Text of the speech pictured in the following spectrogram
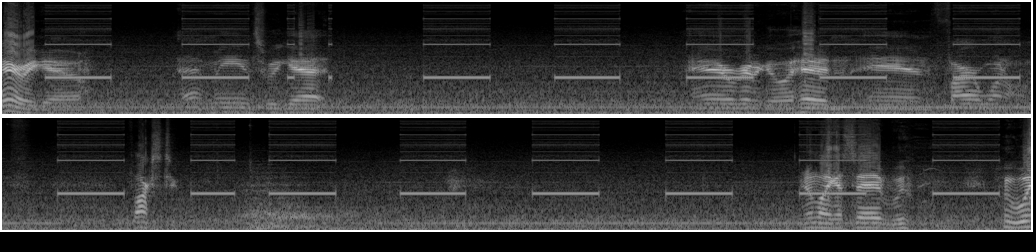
There we go. That means we got... And we're going to go ahead and, fire one off. Fox 2. And like I said, we, we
